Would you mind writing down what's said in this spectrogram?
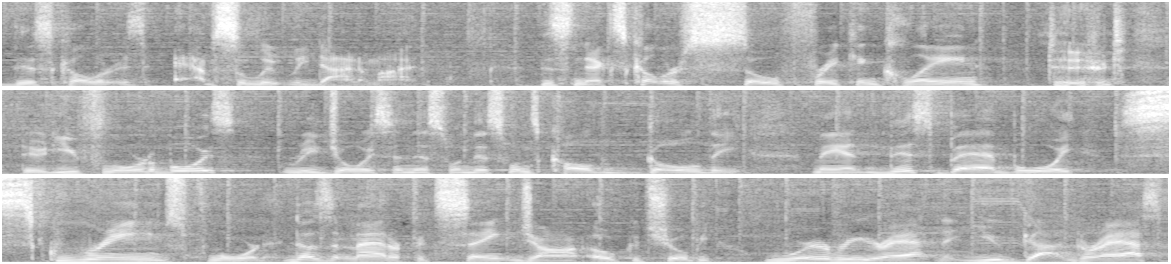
This color is absolutely dynamite. This next color's so freaking clean. Dude, dude, you Florida boys, rejoice in this one. This one's called Goldie. Man, this bad boy screams Florida. It doesn't matter if it's St. John, Okeechobee, wherever you're at that you've got grass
